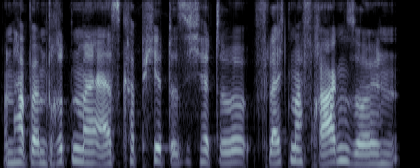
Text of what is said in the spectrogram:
und habe beim dritten Mal erst kapiert, dass ich hätte vielleicht mal fragen sollen,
